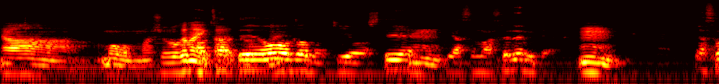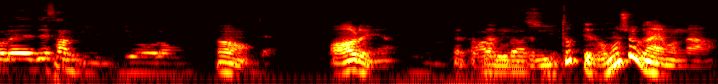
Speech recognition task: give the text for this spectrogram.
ああ、もう、まあ、しょうがないから若手をどんどん起用してうん、休ませるみたいな。うん。それで賛否両論。うんみたい。あるんや。うん、やっぱ。見とって面白くないもんな。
